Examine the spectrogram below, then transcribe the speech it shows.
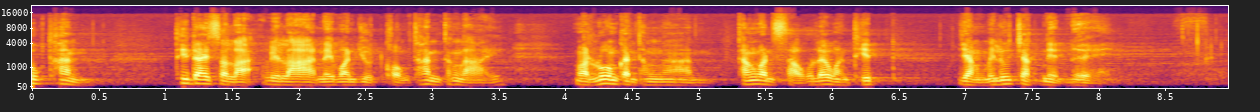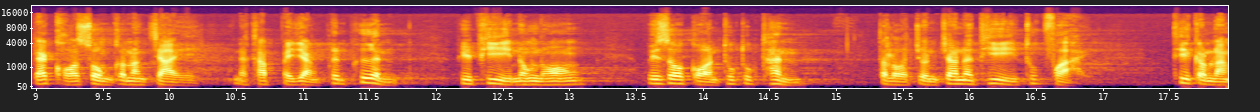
ทุกๆทท่าน ที่ได้สละเวลาในวันหยุดของท่านทั้งหลาย มาร่วมกันทำงาน ทั้งวันเสาร์และวันอาทิตย์อย่างไม่รู้จักเหน็ดเหนื่อยและขอส่งกำลังใจนะครับไปยังเพื่อนๆพี่ๆน้องๆ วิศวกรทุกๆท่าน ตลอดจนเจ้าหน้าที่ทุกฝ่ายที่กำลัง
